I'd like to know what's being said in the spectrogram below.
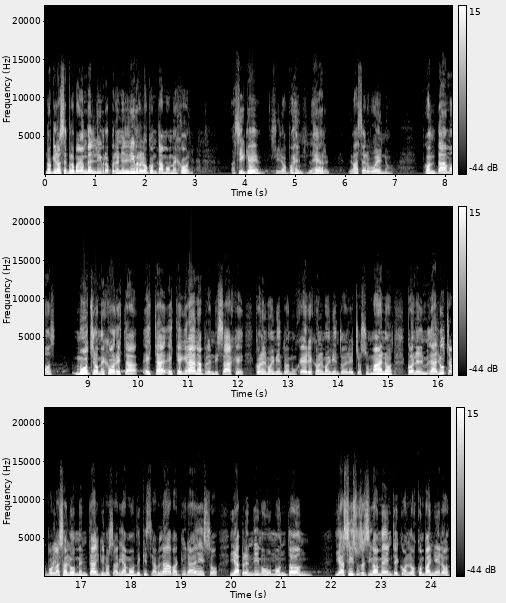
No quiero hacer propaganda del libro, pero en el libro lo contamos mejor. Así que, si lo pueden leer, va a ser bueno. Contamos mucho mejor esta, este gran aprendizaje con el movimiento de mujeres, con el movimiento de derechos humanos, con la lucha por la salud mental, que no sabíamos de qué se hablaba, qué era eso, y aprendimos un montón y así sucesivamente con los compañeros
